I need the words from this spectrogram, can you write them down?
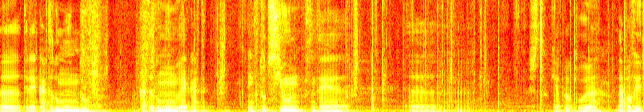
ah, tirei a carta do mundo. A carta do mundo é a carta em que tudo se une, portanto é. ah, isto aqui à procura. Dá para ouvir?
